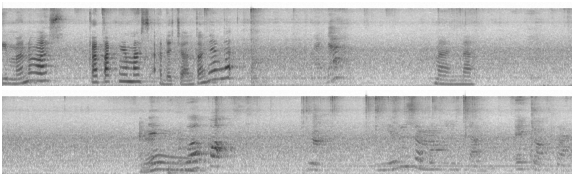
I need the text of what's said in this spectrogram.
gimana mas? Kataknya mas ada contohnya nggak? Ada. Mana? Ada dua kok. Nah biru sama hitam. Eh coklat.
